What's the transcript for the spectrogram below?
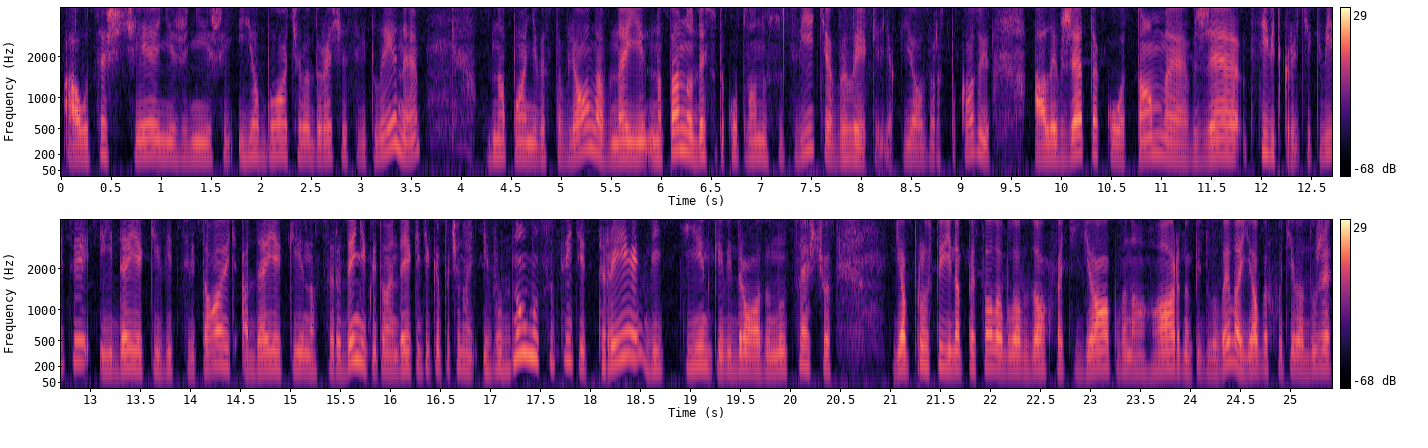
а оце ще ніжніший. І я бачила, до речі, світлини. Одна пані виставляла, в неї, напевно, десь у такого плану суцвіття, велике, як я зараз показую, але вже тако, там е, вже всі відкриті квіти, і деякі відцвітають, а деякі на середині квітування, деякі тільки починають. І в одному суцвіті три відтінки відразу. Ну це щось. Я просто їй написала, була в захваті, як вона гарно підловила. Я би хотіла дуже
